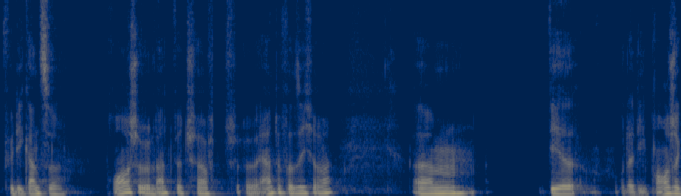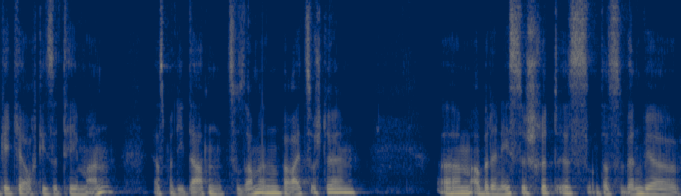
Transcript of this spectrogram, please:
für die ganze Branche, Landwirtschaft, äh, Ernteversicherer. Ähm, die, oder die Branche geht ja auch diese Themen an, erstmal die Daten zu sammeln, bereitzustellen. Ähm, aber der nächste Schritt ist, und das werden wir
